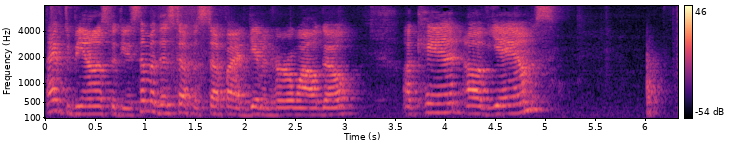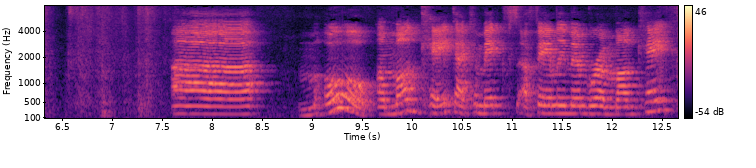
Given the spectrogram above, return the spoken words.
I have to be honest with you, some of this stuff is stuff I had given her a while ago. A can of yams. Uh, oh, a mug cake. I can make a family member a mug cake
